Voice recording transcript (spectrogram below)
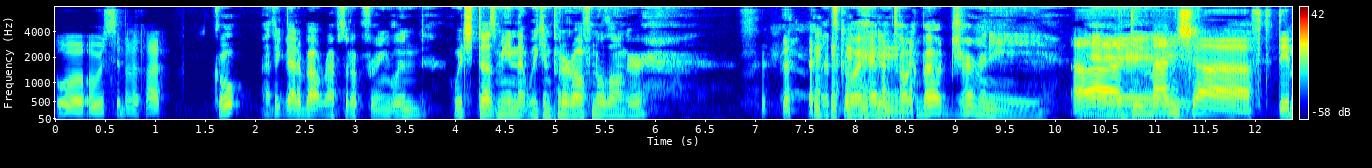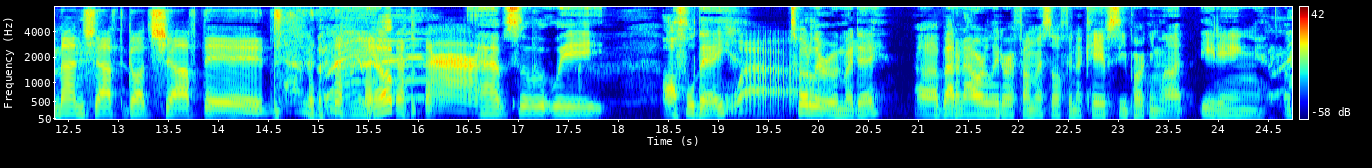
or or a similar player. Cool. I think that about wraps it up for England, which does mean that we can put it off no longer. Let's go ahead and talk about Germany. Ah, Yay. die Mannschaft. Die Mannschaft got shafted. Yep. Absolutely awful day. wow. Totally ruined my day. Uh, about an hour later, I found myself in a KFC parking lot eating a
